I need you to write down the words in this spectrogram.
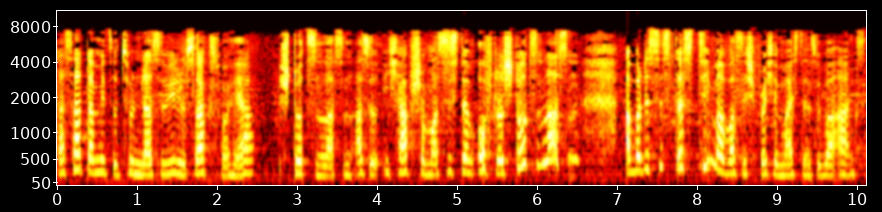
das hat damit zu tun, dass, wie du sagst vorher, stürzen lassen. Also ich habe schon mal System öfter stürzen lassen, aber das ist das Thema, was ich spreche, meistens über Angst.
